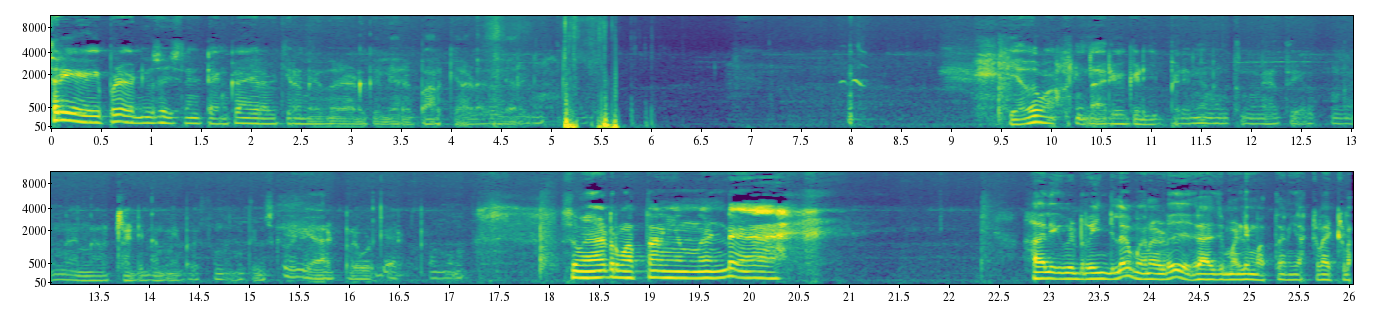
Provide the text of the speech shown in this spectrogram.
సరే ఇప్పుడే న్యూస్ వచ్చింది టెంకాయ రవికిరణ్ ఏదో ఎక్కడికి వెళ్ళారు పార్క్ ఎక్కడికి వెళ్ళారని ఏదో మా ఫ్రెండ్ ఆర్యోగడి చెప్పాడు నేను అంటున్నాను నన్ను అట్లాంటి నమ్మే పరిస్థితి తెలుసుకో క్యారెక్టర్ కూడా క్యారెక్టర్ సో మ్యాటర్ మొత్తానికి ఏంటంటే హాలీవుడ్ రేంజ్లో మనోడు రాజమౌళి మొత్తానికి అక్కడక్కడ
